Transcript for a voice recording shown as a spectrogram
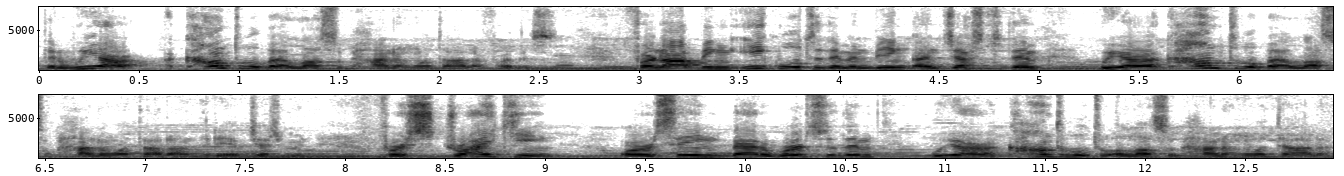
then we are accountable by Allah subhanahu wa ta'ala for this. For not being equal to them and being unjust to them, we are accountable by Allah subhanahu wa ta'ala on the day of judgment. For striking or saying bad words to them, we are accountable to Allah subhanahu wa ta'ala.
